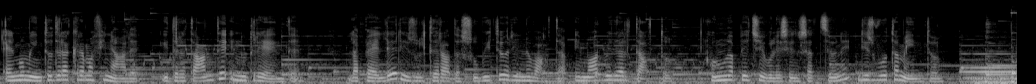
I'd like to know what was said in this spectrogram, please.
è il momento della crema finale, idratante e nutriente. La pelle risulterà da subito rinnovata e morbida al tatto, con una piacevole sensazione di svuotamento.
